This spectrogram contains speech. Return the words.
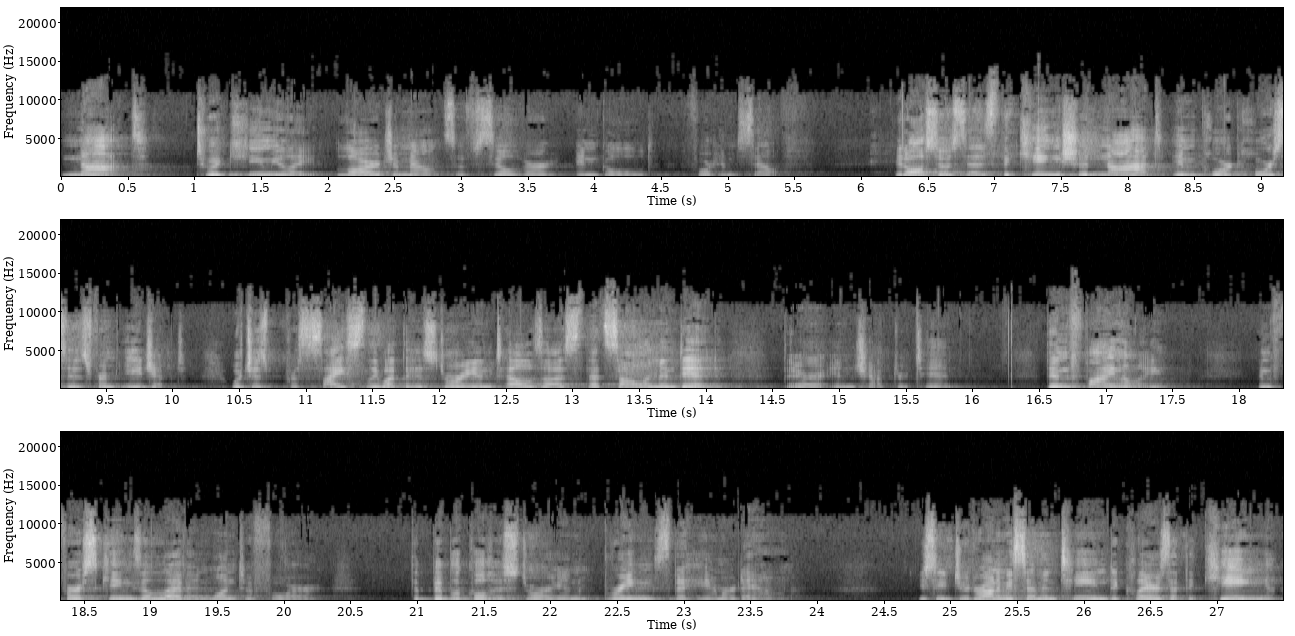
not to accumulate large amounts of silver and gold for himself. It also says the king should not import horses from Egypt, which is precisely what the historian tells us that Solomon did there in chapter 10. Then finally, in 1 Kings 11, 1 to 4, the biblical historian brings the hammer down. You see, Deuteronomy 17 declares that the king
